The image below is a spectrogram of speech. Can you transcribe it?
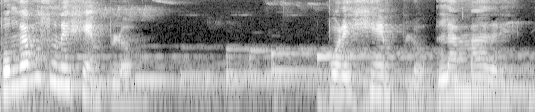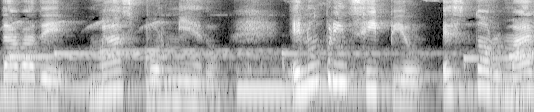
Pongamos un ejemplo. Por ejemplo, la madre daba de más por miedo. En un principio es normal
